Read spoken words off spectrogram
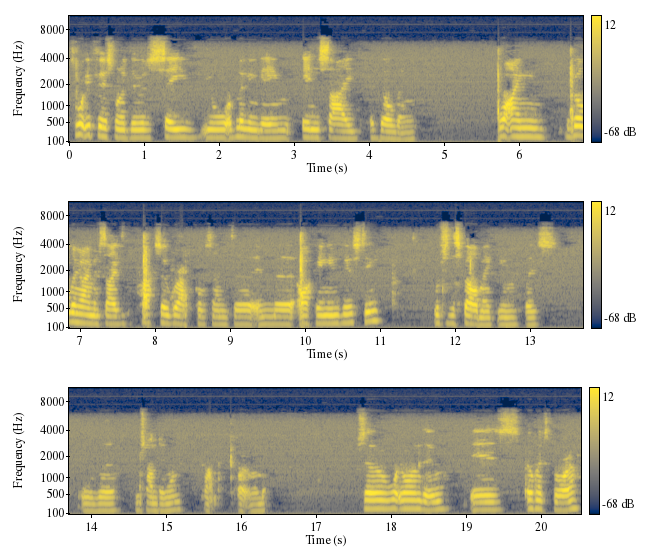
So what you first want to do is save your Oblivion game inside a building. What I'm, the building I'm inside is the Praxographical Centre in the Arcane University, which is the spell making place, or the enchanting one, can't quite remember. So what you want to do is open Xplorer,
